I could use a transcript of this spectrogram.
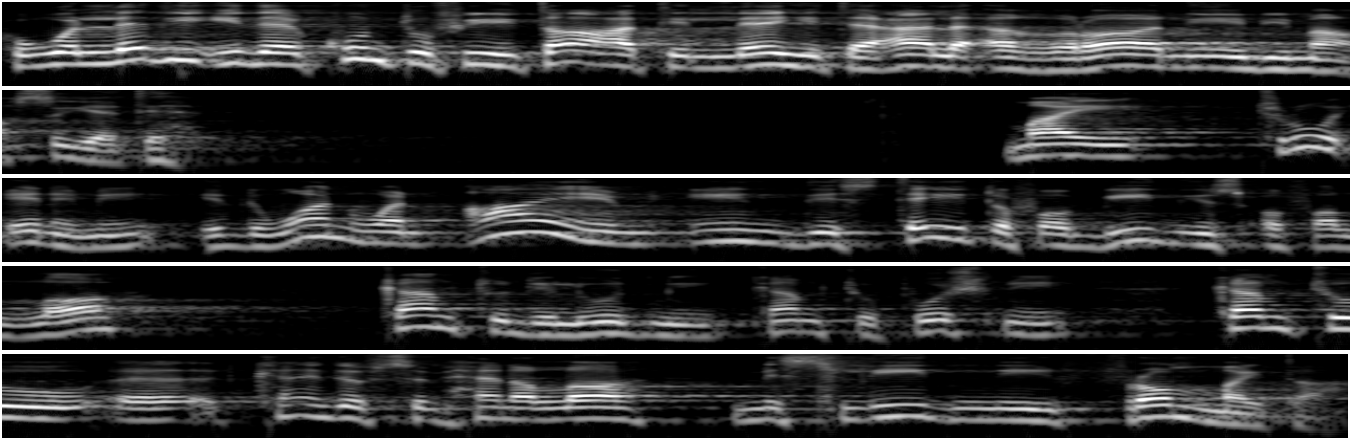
هو الذي إذا كنت في طاعة الله تعالى أغراني بمعصيته. My true enemy is the one when I am in the state of obedience of Allah, come to delude me, come to push me, come to uh, kind of, subhanAllah, mislead me from my ta'ah.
